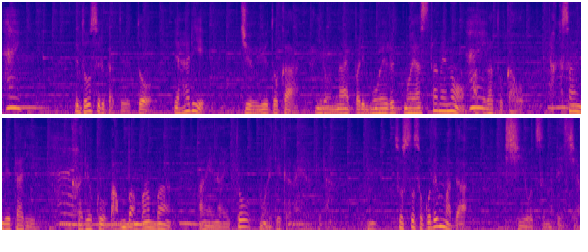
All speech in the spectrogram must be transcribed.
はい、でどうするかというとやはり重油とかいろんなやっぱり燃える燃やすための油とかをたくさん入れたり、はい、火力をバンバンバンバン上げないと燃えていかないわけだ、うん、そうするとそこでもまた CO2 が出ちゃう、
